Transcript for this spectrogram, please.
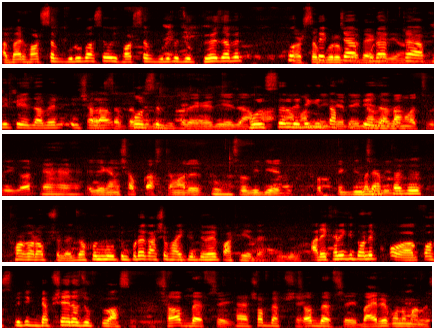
আর ভাইয়ের হোয়াটসঅ্যাপ গ্রুপ আছে ওই হোয়াটসঅ্যাপ গ্রুপে যুক্ত হয়ে যাবেন। প্রত্যেকটা আপনি পেয়ে যাবেন ইনশাআল্লাহ হোলসেল দেখাই দিয়ে আমার- Wholesale কিন্তু আপনি পেয়ে যাবেন। বাংলা চুরিঘর হ্যাঁ হ্যাঁ হ্যাঁ। এই যেখানে সব কাস্টমারের ছবি দিয়ে দিই। প্রত্যেকদিন মানে আপনার ঠকার অপশন নেই। যখন নতুন প্রোডাক্ট আসে ভাই কিন্তু ভাই পাঠিয়ে দেয়। আর এখানে কিন্তু অনেক কসমেটিক ব্যবসায়ীরা যুক্ত আছে। সব ব্যবসায়ী। হ্যাঁ সব ব্যবসায়ী। সব ব্যবসায়ী। বাইরের কোনো মানুষ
